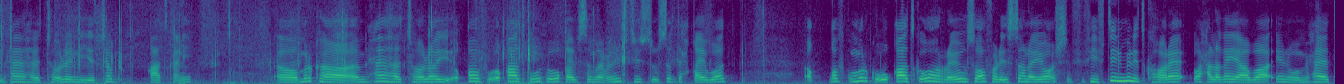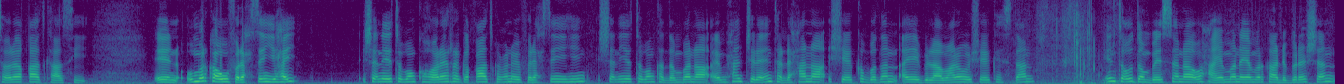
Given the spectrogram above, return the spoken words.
maxay ahayd tole niyajab qaadkani. Marka maxay ahayd tole qof qaadku wuxuu u qaybsamaa cunistiisu saddex qaybood. Qofku marka uu qaadka u horeeyo uu soo fadhiisanayo fifteen minutka hore waxaa laga yaabaa inuu maxay tole qaadkaasi markaa uu faraxsan yahay shan iyo tobanka hore ragga qaadka cun way faraxsan yihiin shan iyo tobanka dambena maxaan jira inta dhexana sheeko badan ayay bilaabaan way sheekaystaan inta u dambeysana waxaa imanaya markaa depression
